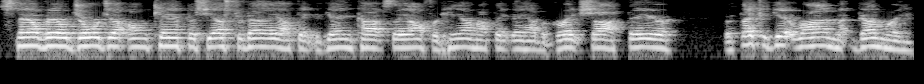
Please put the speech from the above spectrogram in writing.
Snellville, Georgia, on campus yesterday. I think the Gamecocks they offered him. I think they have a great shot there. But if they could get Ryan Montgomery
